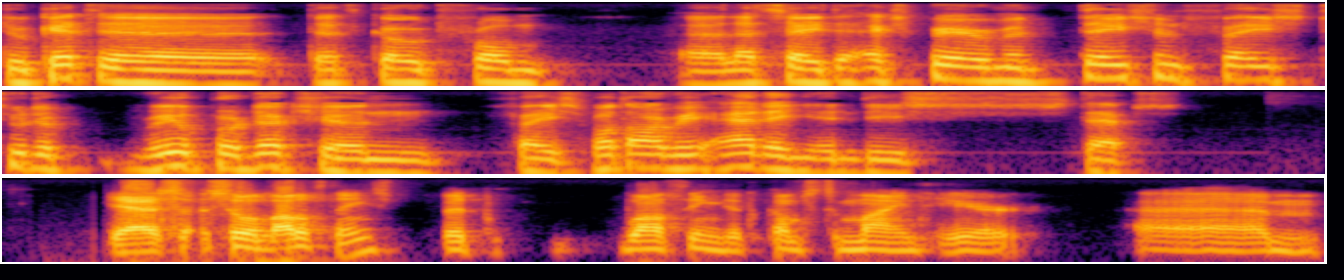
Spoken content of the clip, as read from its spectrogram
to get uh, that code from, uh, let's say, the experimentation phase to the real production phase? What are we adding in these steps? Yeah, so, so a lot of things, but one thing that comes to mind here um,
